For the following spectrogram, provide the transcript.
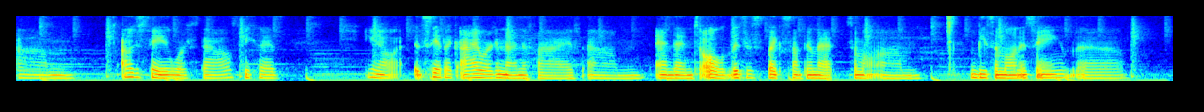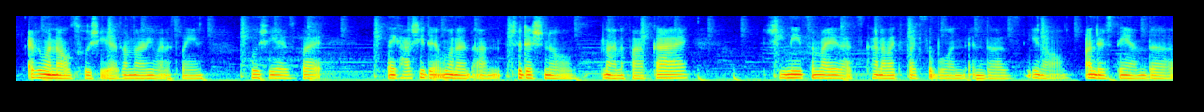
um, I'll just say work styles because, you know, say like I work nine to five, um, and then so, oh, this is like something that Simone, um, B Simone is saying. Uh, everyone knows who she is. I'm not even explaining who she is, but like how she didn't want a, traditional nine to five guy. She needs somebody that's kind of like flexible and, and does, you know, understand the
